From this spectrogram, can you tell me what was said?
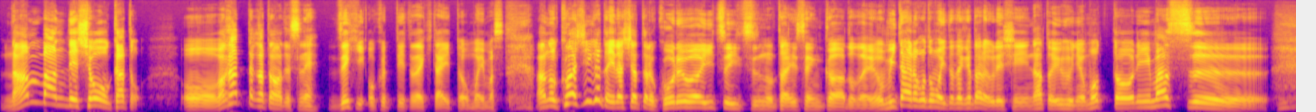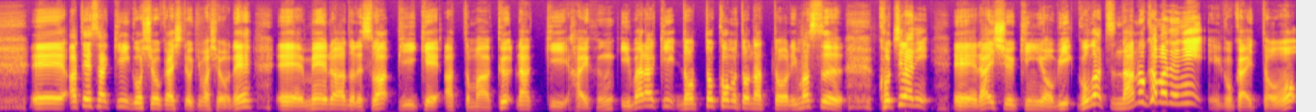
何番でしょうかと。分かった方はですねぜひ送っていただきたいと思います。あの詳しい方いらっしゃったらこれはいついつの対戦カードだよみたいなこともいただけたら嬉しいなというふうに思っております。えー宛先ご紹介しておきましょうね、えーメールアドレスは pk アットマークラッキー茨城ドットコムとなっております。こちらに、えー来週金曜日5月7日までにご回答を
